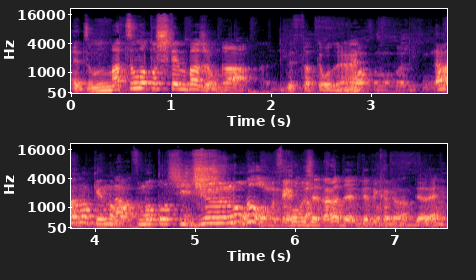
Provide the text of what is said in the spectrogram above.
えっと、松本支店バージョンが出てたってことだよね。松本市長野県の松本市中のホームセンター。が出てきたんだよね。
